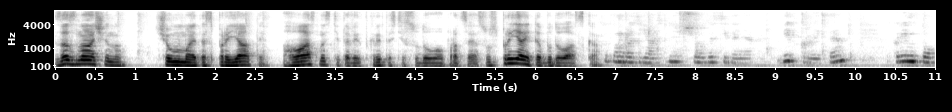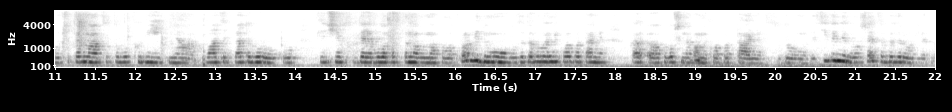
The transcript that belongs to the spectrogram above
зазначено, що ви маєте сприяти гласності та відкритості судового процесу. Сприяйте, будь ласка. Суд вам роз'яснює, що засідання відкрите. Крім того, 14 квітня 2025 року слідчим суддею було постановлено про відмову задоволення клопотання, Ка- оголошене вами клопотання в судовому засіданні залишається без розгляду.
